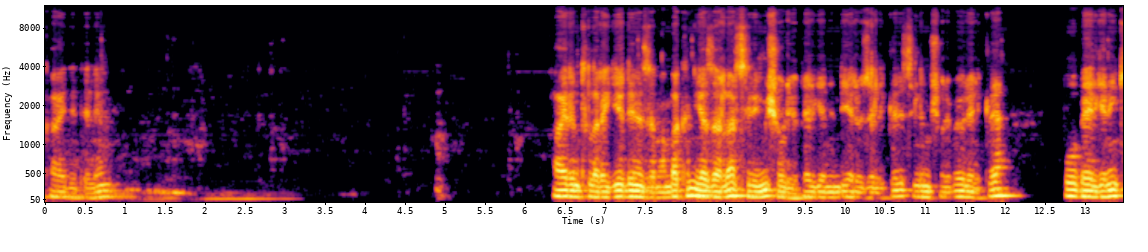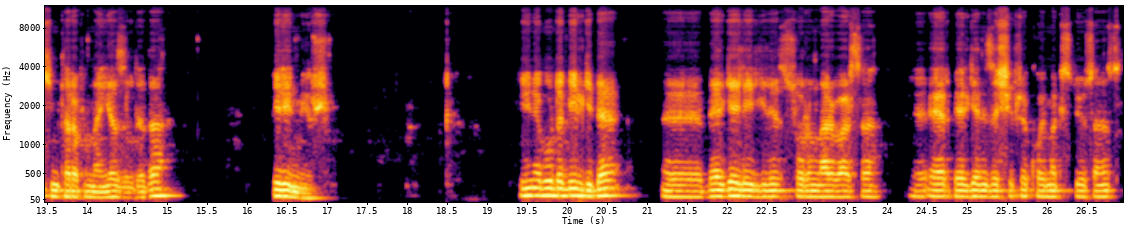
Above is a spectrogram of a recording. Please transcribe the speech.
Kaydedelim. Ayrıntılara girdiğiniz zaman bakın yazarlar silinmiş oluyor. Belgenin diğer özellikleri silinmiş oluyor. Böylelikle bu belgenin kim tarafından yazıldığı da bilinmiyor. Yine burada bilgide e, belge ile ilgili sorunlar varsa e, eğer belgenize şifre koymak istiyorsanız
